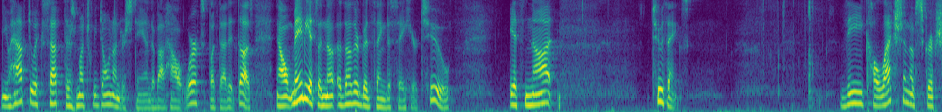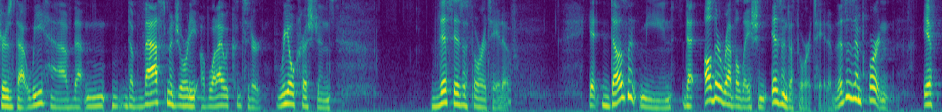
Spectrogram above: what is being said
You have to accept there's much we don't understand about how it works, but that it does. Now, maybe it's another good thing to say here, too. It's not two things. the collection of scriptures that we have, that m- the vast majority of what I would consider real Christians, this is authoritative. It doesn't mean that other revelation isn't authoritative. This is important. If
